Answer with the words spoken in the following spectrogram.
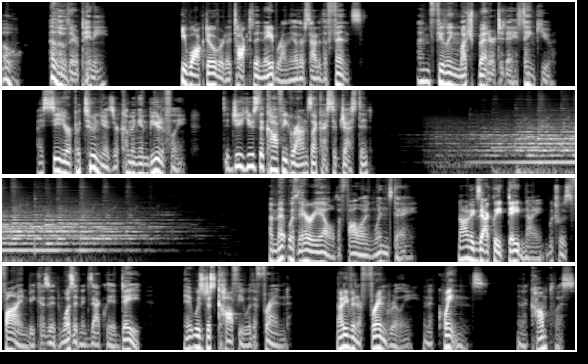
Oh, hello there, Penny. He walked over to talk to the neighbor on the other side of the fence. I'm feeling much better today, thank you. I see your petunias are coming in beautifully. Did you use the coffee grounds like I suggested? I met with Ariel the following Wednesday. Not exactly date night, which was fine because it wasn't exactly a date. It was just coffee with a friend. Not even a friend, really, an acquaintance, an accomplice.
